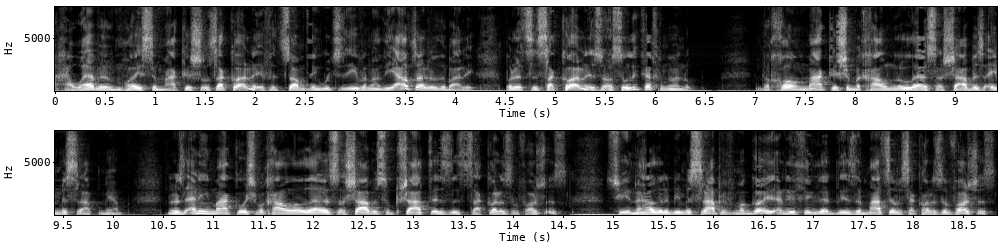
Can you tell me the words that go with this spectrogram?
However, if it's something which is even on the outside of the body, but it's a sakon, it's also likach menu. The whole makish mechal neles a Shabbos a misrap miyam. There's any makkah which mechal neles a Shabbos a pshat is the sakonis of foshes, so you're not allowed to be misrap if magoy. Anything that there's a matzah of sakonis of foshes,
